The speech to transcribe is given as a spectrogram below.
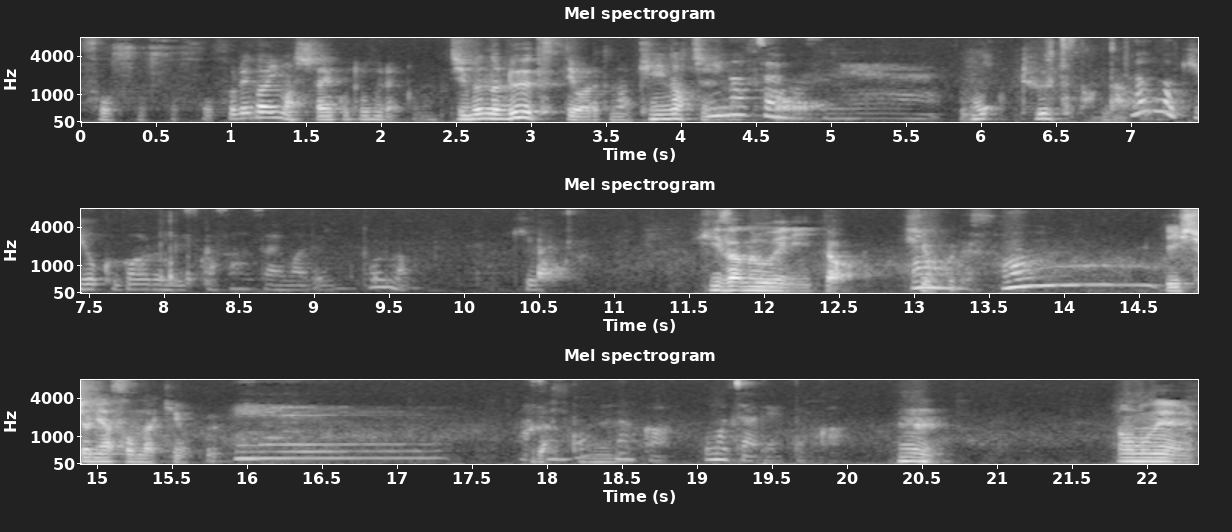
そうそうそうそう。それが今したいことぐらいかな。自分のルーツって言われたの気になっち気にゃうじゃなですか。ないっちゃいますね。お、ルーツなんだろう。何の記憶があるんですか ?3 歳までの。どんな記憶？膝の上にいた記憶です。あで、一緒に遊んだ記憶。ーへえ。あ、くそうらいかねなんか、おもちゃでとか。うん。あのね、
